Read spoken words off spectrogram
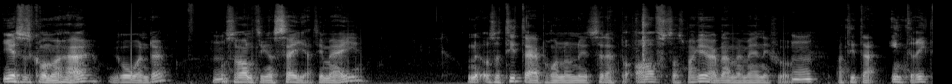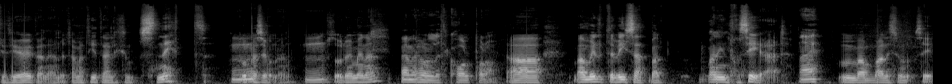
Jesus kommer här gående och så har han någonting att säga till mig. Och så tittar jag på honom nu sådär på avstånd som man kan göra ibland med människor. Man tittar inte riktigt i ögonen utan man tittar liksom snett på personen. Förstår du vad jag menar? Men vill hålla lite koll på dem? Ja, man vill inte visa att man, man är intresserad. Nej. Man bara liksom ser,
